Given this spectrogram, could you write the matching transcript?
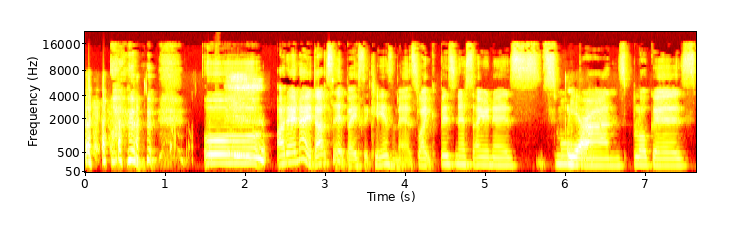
or I don't know. That's it, basically, isn't it? It's like business owners, small Yeah. brands, bloggers,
